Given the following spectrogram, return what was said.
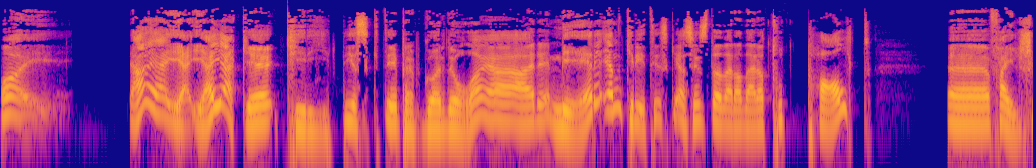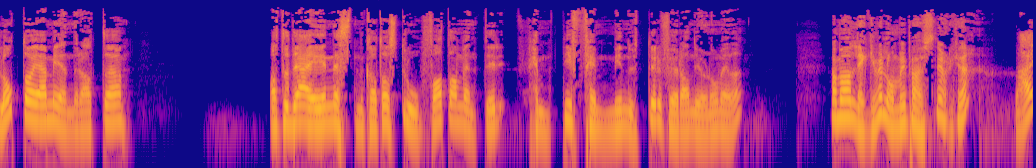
Og ja, jeg, jeg, jeg er ikke kritisk til Pep Guardiola. Jeg er mer enn kritisk. Jeg syns det der, der er totalt uh, feilslått, og jeg mener at eh, at det er nesten katastrofe at han venter 55 minutter før han gjør noe med det. Ja, Men han legger vel om i pausen, gjør han ikke det? Nei,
